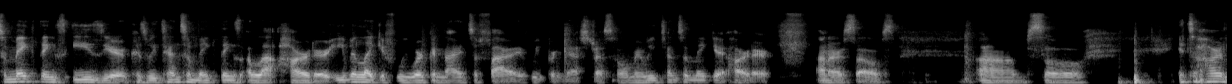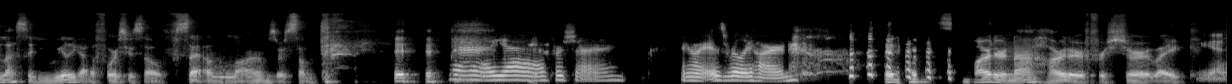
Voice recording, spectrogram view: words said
to make things easier because we tend to make things a lot harder. Even like if we work a nine to five, we bring that stress home and we tend to make it harder on ourselves. Um, so it's a hard lesson. You really got to force yourself, set alarms or something. Yeah, yeah, for sure. Anyway, it's really hard. smarter, not harder for sure. Like, yeah.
